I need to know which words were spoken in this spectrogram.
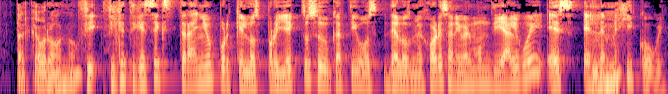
está cabrón, ¿no? Fíjate que es extraño porque los proyectos educativos de los mejores a nivel mundial, güey, es el de México, güey.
